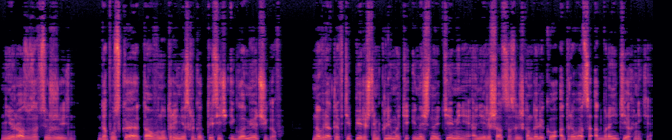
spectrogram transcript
Ни разу за всю жизнь. Допускаю, там внутри несколько тысяч иглометчиков, но вряд ли в теперешнем климате и ночной темени они решатся слишком далеко отрываться от бронетехники.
